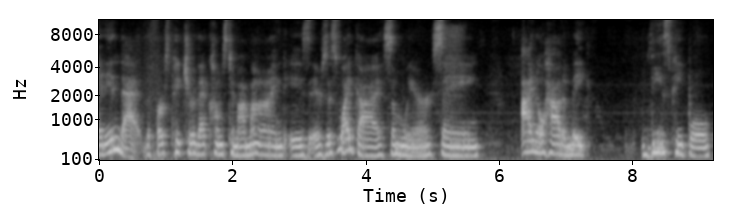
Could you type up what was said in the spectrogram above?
And in that, the first picture that comes to my mind is there's this white guy somewhere saying, I know how to make these people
